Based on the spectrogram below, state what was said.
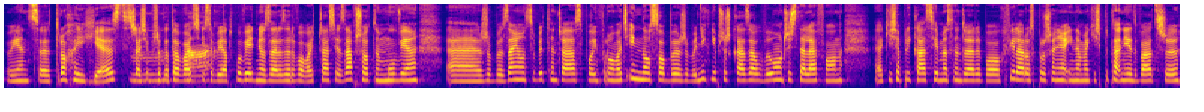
e, więc e, trochę ich jest. Trzeba się mm, przygotować tak. i sobie odpowiednio zarezerwować czas. Ja zawsze o tym mówię, e, żeby zająć sobie ten czas, poinformować inne osoby, żeby nikt nie przeszkadzał, wyłączyć telefon, jakieś aplikacje, messengery, bo chwila rozproszenia i nam jakieś pytanie, dwa, trzy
